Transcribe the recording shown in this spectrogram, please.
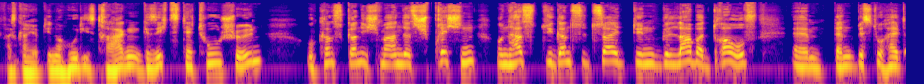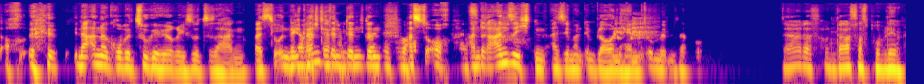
ich weiß gar nicht, ob die noch Hoodies tragen, Gesichtstattoo, schön, und kannst gar nicht mehr anders sprechen und hast die ganze Zeit den Gelaber drauf, ähm, dann bist du halt auch in einer anderen Gruppe zugehörig sozusagen, weißt du? Und dann, ja, kann, Stefan, dann, dann, dann hast du auch andere Ansichten als jemand im blauen Hemd und mit dem Sakko. Ja, das, und da ist das Problem.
